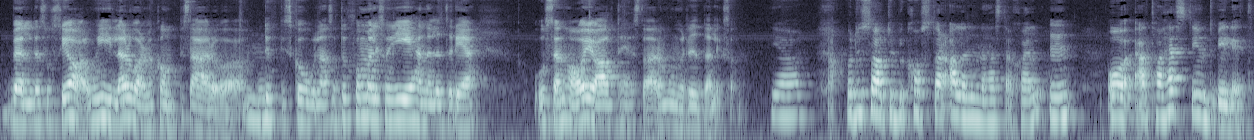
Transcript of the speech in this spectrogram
väldigt social, hon gillar att vara med kompisar och duktig i skolan så då får man liksom ge henne lite det. Och sen har jag alltid hästar om hon vill rida liksom. Ja. Och du sa att du bekostar alla dina hästar själv. Mm. Och att ha häst är ju inte billigt.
